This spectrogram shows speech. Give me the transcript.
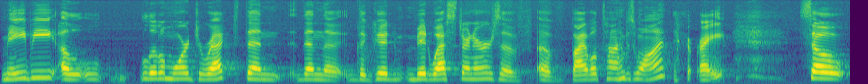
maybe a little more direct than, than the, the good Midwesterners of, of Bible times want, right? So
